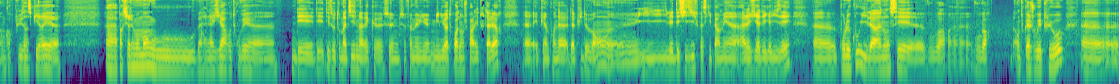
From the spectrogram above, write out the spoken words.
encore plus inspiré à partir du moment où ben, la GIA a retrouvé des, des, automatismes avec ce, ce, fameux milieu à 3 dont je parlais tout à l'heure, et puis un point d'appui devant. il, est décisif parce qu'il permet à, à la GIA d'égaliser. pour le coup, il a annoncé vouloir, vouloir en tout cas jouer plus haut, euh,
